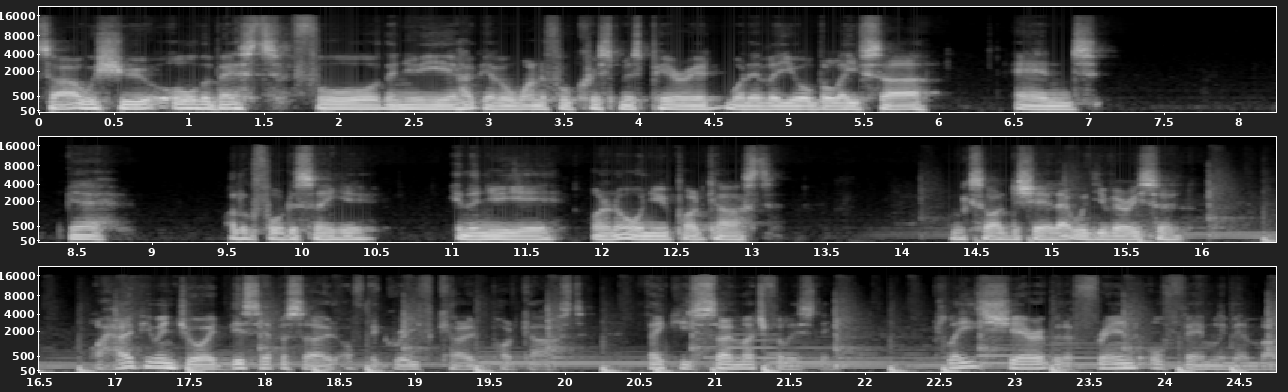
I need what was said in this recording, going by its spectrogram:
So I wish you all the best for the new year. Hope you have a wonderful Christmas period, whatever your beliefs are. And yeah, I look forward to seeing you in the new year on an all new podcast. I'm excited to share that with you very soon. I hope you enjoyed this episode of the Grief Code podcast. Thank you so much for listening. Please share it with a friend or family member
